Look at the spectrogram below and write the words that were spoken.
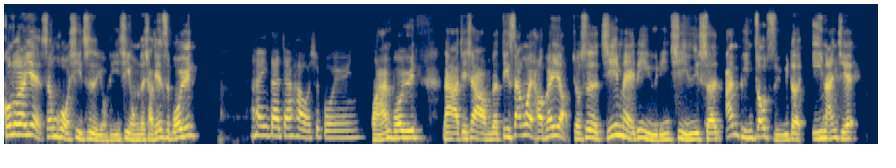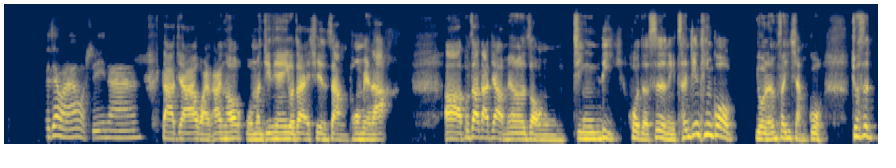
工作专业、生活细致有灵性，我们的小天使博云。嗨，大家好，我是博云。晚安，博云。那接下来我们的第三位好朋友就是集美丽与灵气于一身，安平周子瑜的宜南杰。大家晚安，我是伊南。大家晚安哦，我们今天又在线上碰面啦。啊，不知道大家有没有那种经历，或者是你曾经听过有人分享过，就是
